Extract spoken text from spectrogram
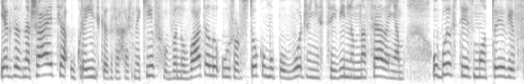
Як зазначається, українських захисників обвинуватили у жорстокому поводженні з цивільним населенням, убивстві з мотивів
